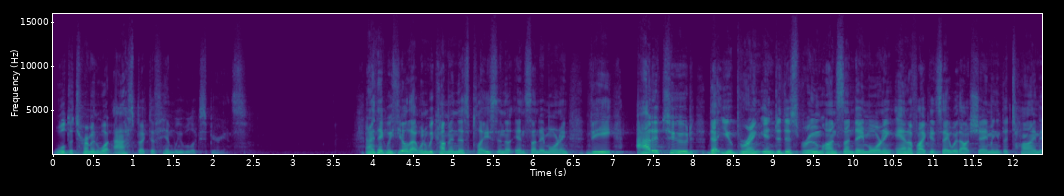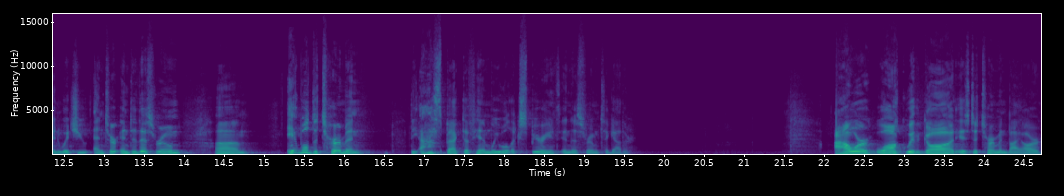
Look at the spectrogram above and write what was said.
will determine what aspect of Him we will experience. And I think we feel that when we come in this place in, the, in Sunday morning, the attitude that you bring into this room on Sunday morning, and if I could say without shaming, the time in which you enter into this room, um, it will determine the aspect of Him we will experience in this room together. Our walk with God is determined by our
